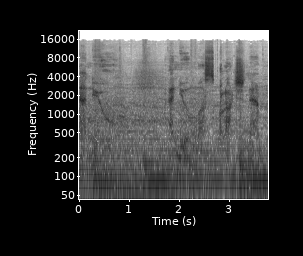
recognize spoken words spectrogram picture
and you. And you must clutch them.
